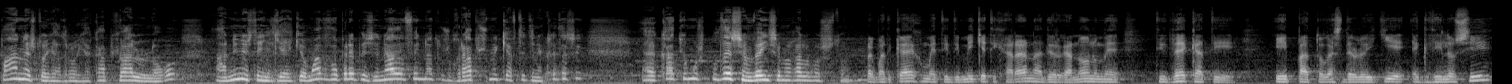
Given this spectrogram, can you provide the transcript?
πάνε στο γιατρό για κάποιο άλλο λόγο, αν είναι στην ηλικιακή ομάδα, θα πρέπει οι συνάδελφοι να τους γράψουν και αυτή την εξέταση. Ε, κάτι όμως που δεν συμβαίνει σε μεγάλο ποσοστό. Πραγματικά έχουμε την τιμή και τη χαρά να διοργανώνουμε τη δέκατη υπατογαστρολογική εκδήλωση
